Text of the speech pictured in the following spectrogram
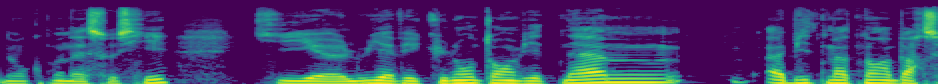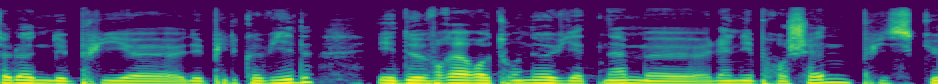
donc mon associé, qui lui a vécu longtemps au Vietnam, habite maintenant à Barcelone depuis, depuis le Covid et devrait retourner au Vietnam l'année prochaine puisque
